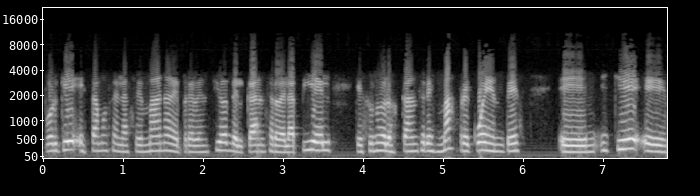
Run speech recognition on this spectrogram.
porque estamos en la semana de prevención del cáncer de la piel, que es uno de los cánceres más frecuentes eh, y que eh,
